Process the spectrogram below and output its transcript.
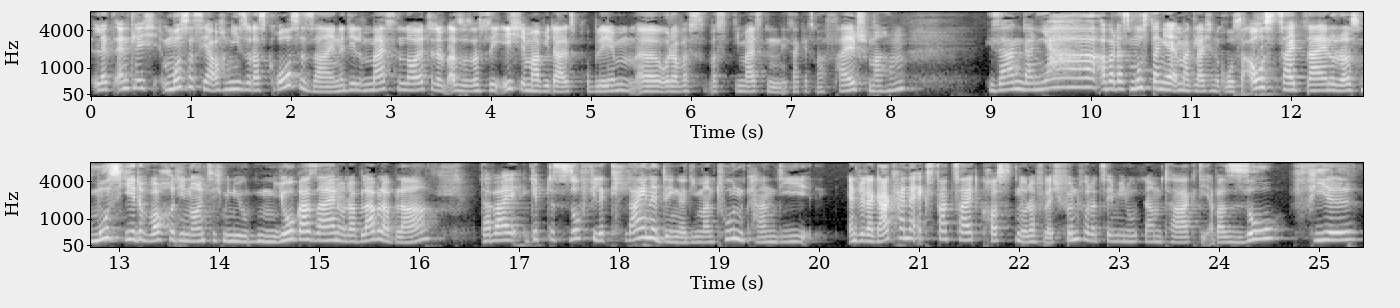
letztendlich muss es ja auch nie so das Große sein. Ne? Die meisten Leute, also das sehe ich immer wieder als Problem äh, oder was, was die meisten, ich sag jetzt mal, falsch machen. Die sagen dann, ja, aber das muss dann ja immer gleich eine große Auszeit sein oder es muss jede Woche die 90 Minuten Yoga sein oder bla bla bla. Dabei gibt es so viele kleine Dinge, die man tun kann, die entweder gar keine extra Zeit kosten oder vielleicht fünf oder zehn Minuten am Tag, die aber so viel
